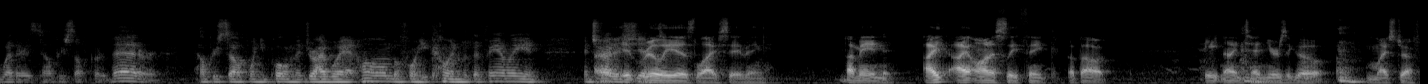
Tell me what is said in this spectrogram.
whether it's to help yourself go to bed or help yourself when you pull in the driveway at home before you go in with the family and and try Uh, to it shift. really is life saving. I mean, I I honestly think about eight, nine, ten years ago, my stress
